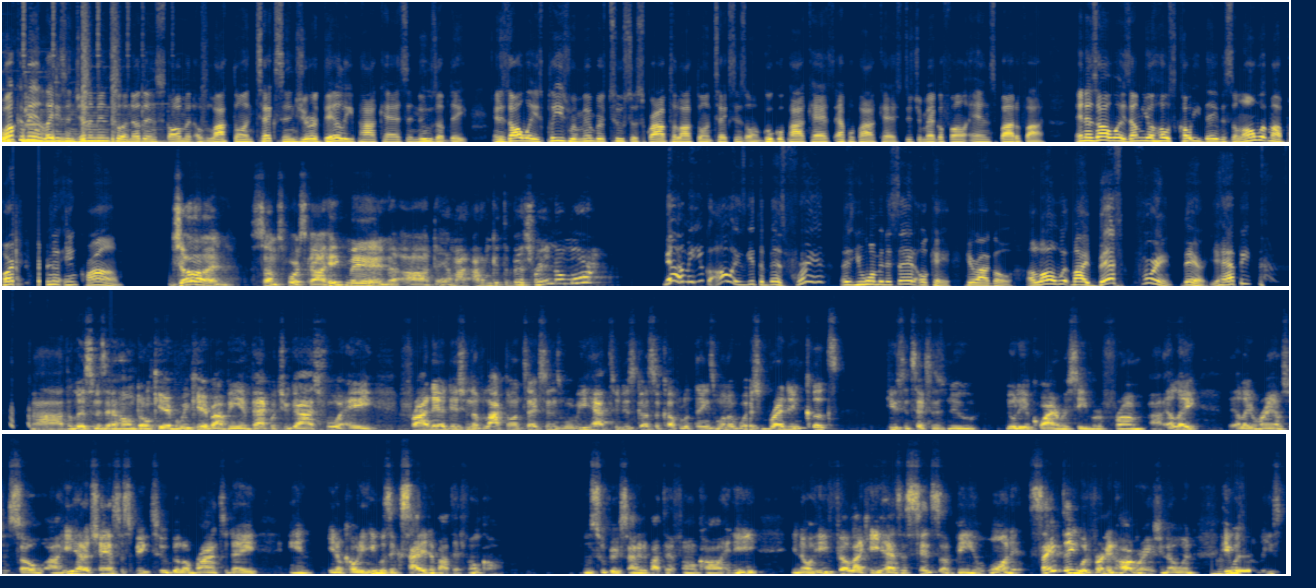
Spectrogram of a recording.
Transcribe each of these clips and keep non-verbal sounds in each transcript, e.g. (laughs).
Welcome in, ladies and gentlemen, to another installment of Locked On Texans, your daily podcast and news update. And as always, please remember to subscribe to Locked On Texans on Google Podcasts, Apple Podcasts, Stitcher Megaphone, and Spotify. And as always, I'm your host, Coty Davis, along with my partner in crime, John, some sports guy Hickman. Uh, damn, I, I don't get the best friend no more. Yeah, I mean, you can always get the best friend. Uh, you want me to say it? Okay, here I go. Along with my best friend. There, you happy? uh, the listeners at home don't care, but we care about being back with you guys for a Friday edition of Locked On Texans, where we have to discuss a couple of things. One of which, Brandin Cooks, Houston Texans' new newly acquired receiver from uh, LA, the LA Rams, and so uh, he had a chance to speak to Bill O'Brien today, and you know, Coty, he was excited about that phone call. He was super excited about that phone call, and he, you know, he felt like he has a sense of being wanted. Same thing with Vernon Hargreaves. You know, when mm-hmm. he was released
